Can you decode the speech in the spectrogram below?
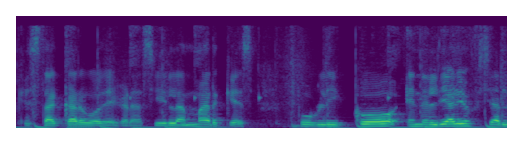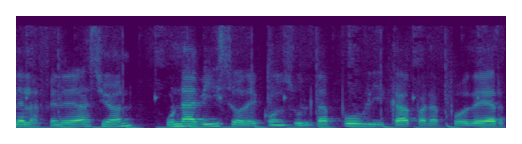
que está a cargo de Graciela Márquez, publicó en el Diario Oficial de la Federación un aviso de consulta pública para poder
